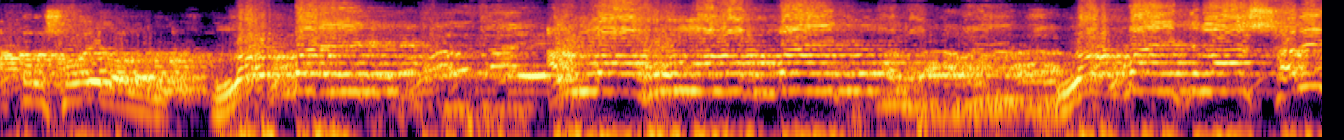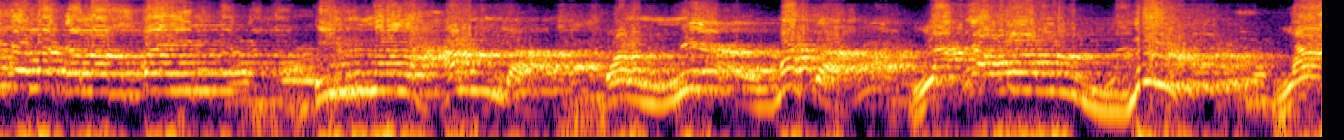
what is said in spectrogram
আপনারা সবাই বলেন। লব্বাইক আল্লাহুম্মা লব্বাইক লব্বাইক লা শারীকা লাকা লব্বাইক ইন্নাল হামদা ওয়ান নি'মাতা লাকা ওয়াল মুলক, লা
